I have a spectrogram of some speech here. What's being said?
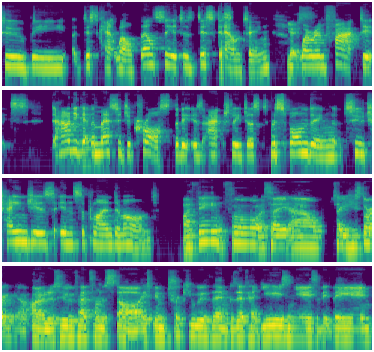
to be a discount. Well, they'll see it as discounting, yes. where in fact it's how do you get the message across that it is actually just responding to changes in supply and demand? I think for say our say historic owners who we've had from the start, it's been tricky with them because they've had years and years of it being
